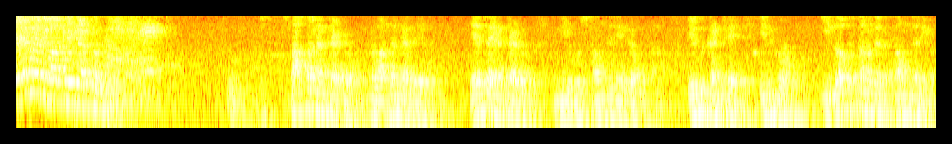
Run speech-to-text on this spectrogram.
లేదు అని వాక్యం చెప్తుంది. సాతాన్ అంటాడు నువ్వు అందంగా లేవు. ఏసై అంటాడు నీవు సౌందర్యంగా ఉన్నావు. ఎందుకంటే ఇదిగో ఈ లోక సంబంధమైన సౌందర్యం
